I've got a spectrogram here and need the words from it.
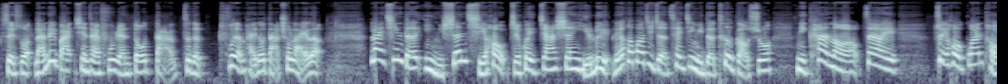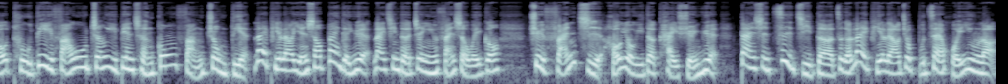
所以说蓝绿白现在夫人都打这个夫人牌都打出来了。赖清德隐身其后，只会加深疑虑。联合报记者蔡静宇的特稿说：“你看哦，在最后关头，土地房屋争议变成攻防重点。赖皮寮延烧半个月，赖清德阵营反守为攻，去反指侯友宜的凯旋院，但是自己的这个赖皮寮就不再回应了，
